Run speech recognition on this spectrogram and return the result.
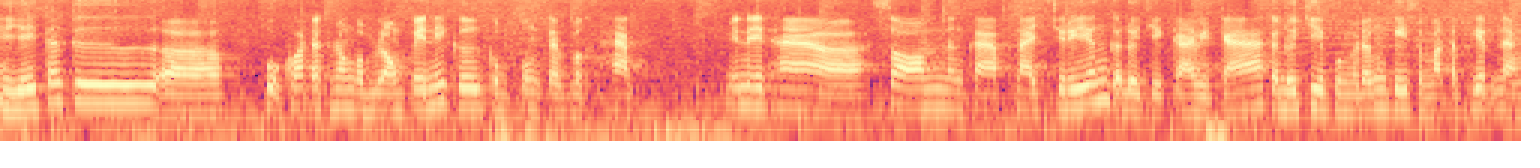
និយាយទៅគឺអឺពួកគាត់នៅក្នុងកំឡុងពេលនេះគឺកំពុងតែវឹកហាត់ មានន័យថាអឺសមនឹងការផ្នែកច្រៀងក៏ដូចជាកាយវិការក៏ដូចជាពង្រឹងពីសមត្ថភាពនិង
